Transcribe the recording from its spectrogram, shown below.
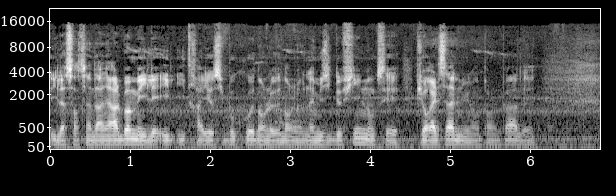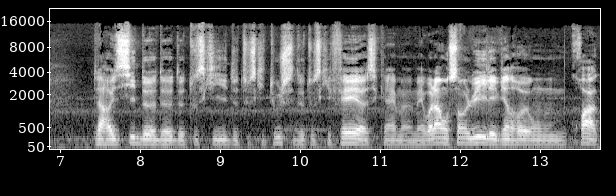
il, a sorti un dernier album, mais il, est, il, il travaille aussi beaucoup dans, la musique de film. Donc c'est puis Orelsan, lui, on parle pas. De la réussite de, tout ce qui de tout ce qui touche de tout ce qu'il fait c'est quand même mais voilà on sent lui il vient de re, on croit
